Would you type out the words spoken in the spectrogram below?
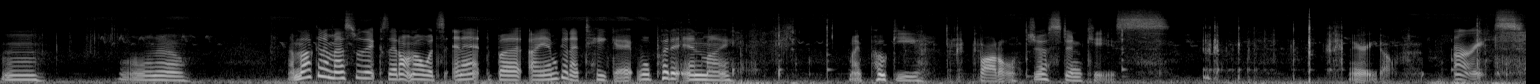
Hmm. I don't know. I'm not gonna mess with it because I don't know what's in it, but I am gonna take it. We'll put it in my my pokey bottle just in case. There you go. All right.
